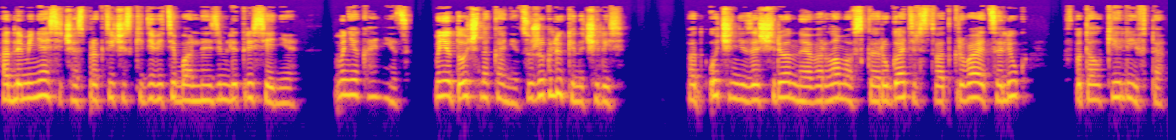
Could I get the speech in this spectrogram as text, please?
А для меня сейчас практически девятибальное землетрясение. Мне конец. Мне точно конец. Уже глюки начались. Под очень изощренное варламовское ругательство открывается люк в потолке лифта,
